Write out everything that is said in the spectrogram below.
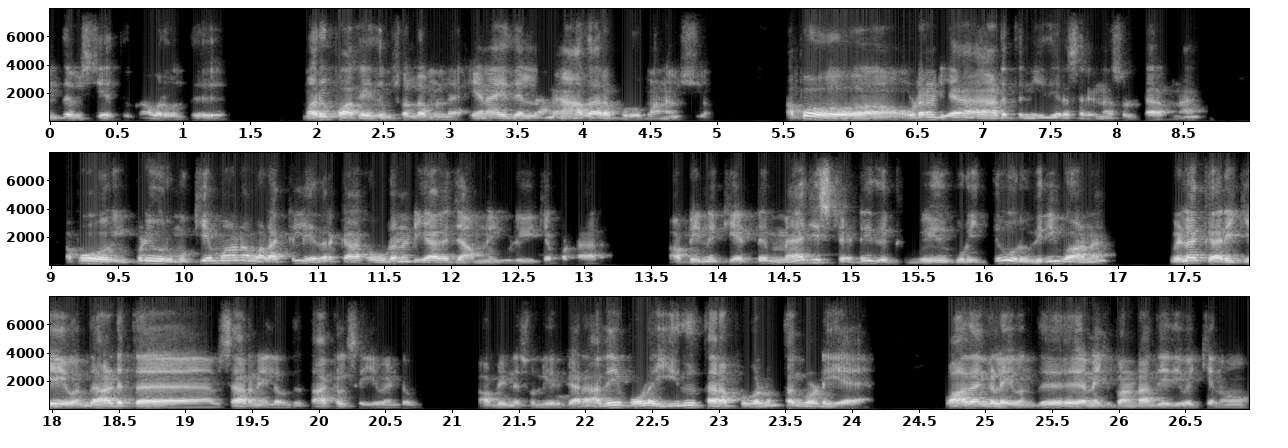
எந்த விஷயத்துக்கும் அவர் வந்து மறுப்பாக எதுவும் சொல்ல முடியல. ஏன்னா இது எல்லாமே ஆதாரபூர்வமான விஷயம். அப்போ உடனடியா அடுத்த நீதியரசர் என்ன சொல்லிட்டாருன்னா அப்போ இப்படி ஒரு முக்கியமான வழக்கில் எதற்காக உடனடியாக ஜாமீனில் விடுவிக்கப்பட்டார் அப்படின்னு கேட்டு மேஜிஸ்ட்ரேட் இதுக்கு இது குறித்து ஒரு விரிவான விளக்க அறிக்கையை வந்து அடுத்த விசாரணையில வந்து தாக்கல் செய்ய வேண்டும் அப்படின்னு சொல்லியிருக்காரு. அதே போல இரு தரப்புகளும் தங்களுடைய வாதங்களை வந்து அன்னைக்கு பன்னெண்டாம் தேதி வைக்கணும்.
